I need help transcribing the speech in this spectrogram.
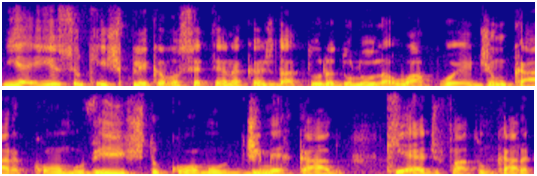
E é isso que explica você ter na candidatura do Lula o apoio de um cara como visto, como de mercado, que é de fato um cara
